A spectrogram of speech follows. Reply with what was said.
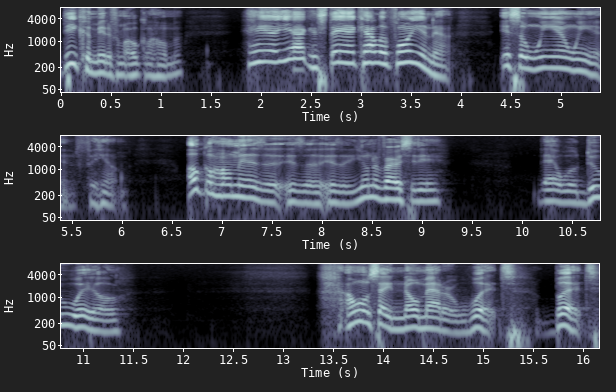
Decommitted from Oklahoma. Hell yeah, I can stay in California now. It's a win-win for him. Oklahoma is a is a is a university that will do well. I won't say no matter what, but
